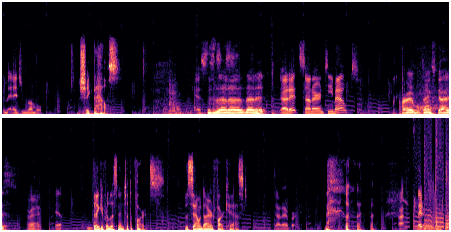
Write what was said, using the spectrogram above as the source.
some edge and rumble. Shake the house. Yes. Is that uh, is that it? that it? Soundiron team out. All right. Well, thanks, guys. all right. Yep. Thank you for listening to the farts, the Soundiron Fartcast. Down Iron Podcast. All right. Later.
